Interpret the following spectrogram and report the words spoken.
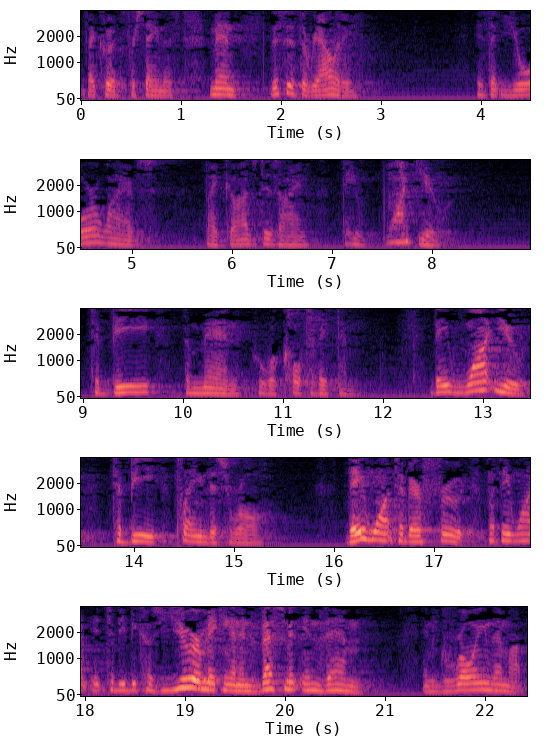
if I could for saying this. Men, this is the reality. Is that your wives, by God's design, they want you to be the men who will cultivate them. They want you to be playing this role. They want to bear fruit, but they want it to be because you're making an investment in them and growing them up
